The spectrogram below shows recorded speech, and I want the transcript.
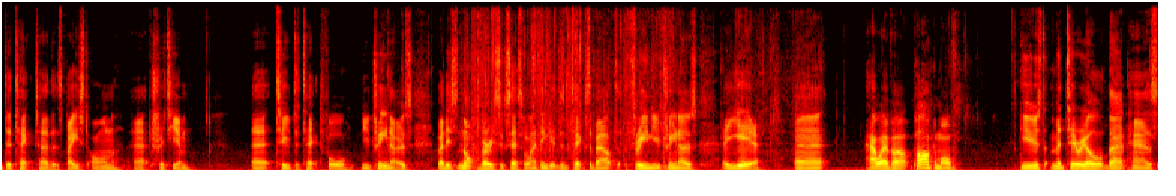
detector that's based on uh, tritium uh, to detect for neutrinos, but it's not very successful. I think it detects about three neutrinos a year. Uh, however, Parkhomov used material that has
